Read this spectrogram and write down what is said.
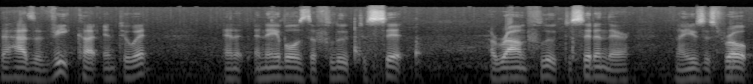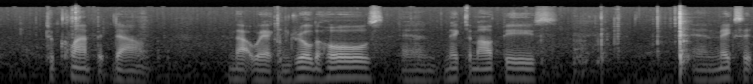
that has a V cut into it and it enables the flute to sit, a round flute to sit in there. And I use this rope to clamp it down. And that way I can drill the holes and make the mouthpiece and makes it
